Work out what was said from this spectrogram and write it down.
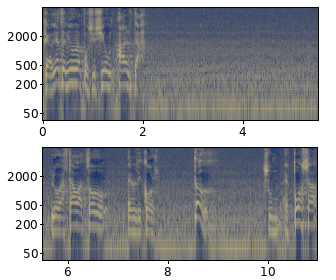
que había tenido una posición alta lo gastaba todo en licor. Todo su esposa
